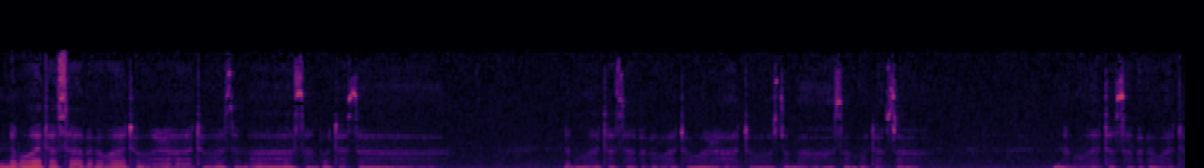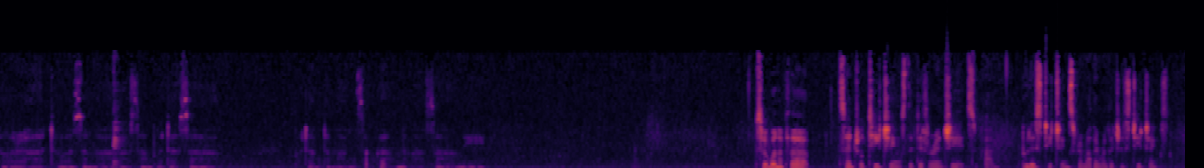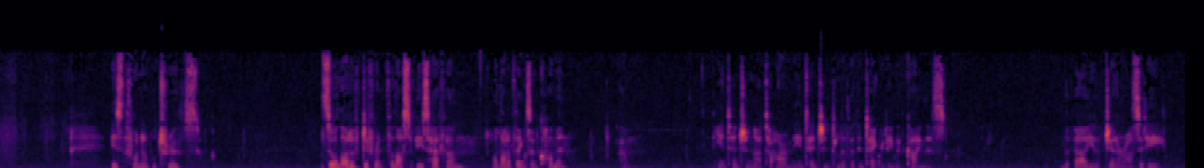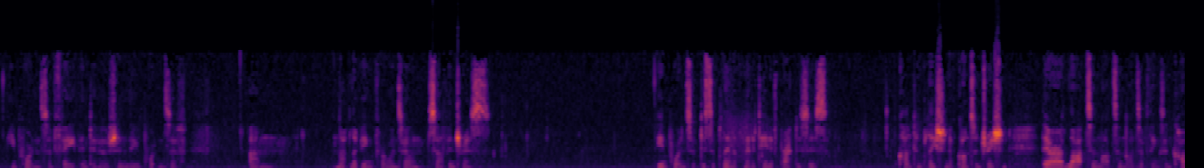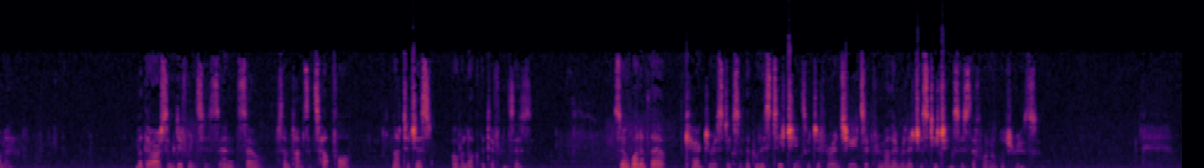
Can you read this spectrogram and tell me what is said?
Namo tassa bhagavato arahato samma sambuddhassa. Namo tassa bhagavato arahato samma sambuddhassa. Namo tassa bhagavato arahato samma sambuddhassa. Buddham dhammam sangham namasami. So one of the central teachings that differentiates um, Buddhist teachings from other religious teachings is the Four Noble Truths. So a lot of different philosophies have um, a lot of things in common. Um, the intention not to harm, the intention to live with integrity, with kindness, the value of generosity, the importance of faith and devotion, the importance of um, not living for one's own self interests, the importance of discipline, of meditative practices, contemplation, of concentration. There are lots and lots and lots of things in common. But there are some differences, and so sometimes it's helpful not to just overlook the differences. So, one of the characteristics of the Buddhist teachings, which differentiates it from other religious teachings, is the Four Noble Truths.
